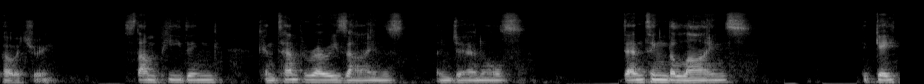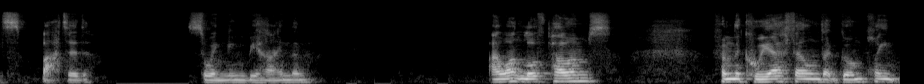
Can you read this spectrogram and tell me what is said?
poetry. Stampeding contemporary zines and journals. Denting the lines. The gates battered, swinging behind them. I want love poems from the queer filmed at gunpoint,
